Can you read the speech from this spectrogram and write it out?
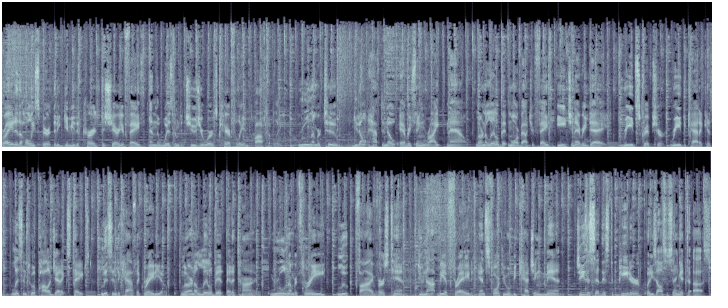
Pray to the Holy Spirit that he give you the courage to share your faith and the wisdom to choose your words carefully and profitably. Rule number 2, you don't have to know everything right now. Learn a little bit more about your faith each and every day. Read scripture, read the catechism, listen to apologetics tapes, listen to Catholic radio. Learn a little bit at a time. Rule number three, Luke 5, verse 10. Do not be afraid, henceforth you will be catching men. Jesus said this to Peter, but he's also saying it to us.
